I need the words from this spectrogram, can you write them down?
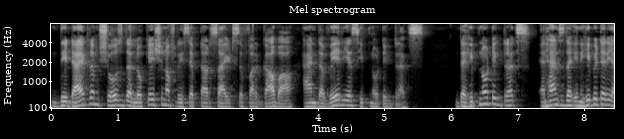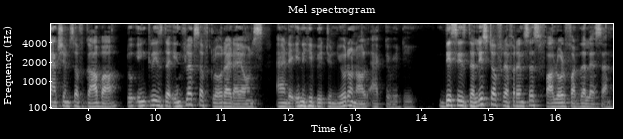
The diagram shows the location of receptor sites for GABA and the various hypnotic drugs. The hypnotic drugs enhance the inhibitory actions of GABA to increase the influx of chloride ions and inhibit neuronal activity. This is the list of references followed for the lesson.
